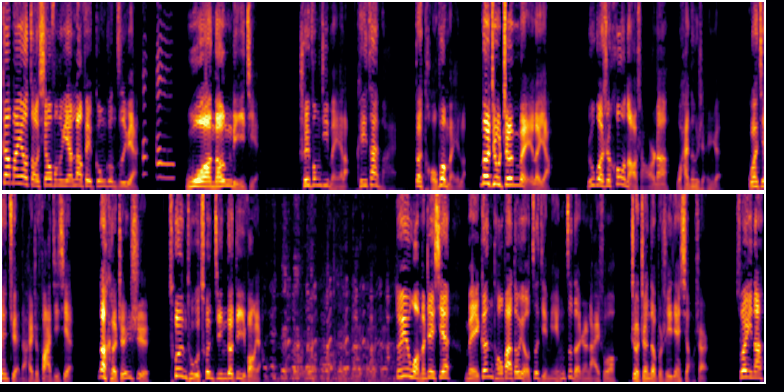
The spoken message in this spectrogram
干嘛要找消防员浪费公共资源？”我能理解，吹风机没了可以再买，但头发没了那就真没了呀。如果是后脑勺呢，我还能忍忍，关键卷的还是发际线，那可真是寸土寸金的地方呀。对于我们这些每根头发都有自己名字的人来说，这真的不是一件小事儿。所以呢，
